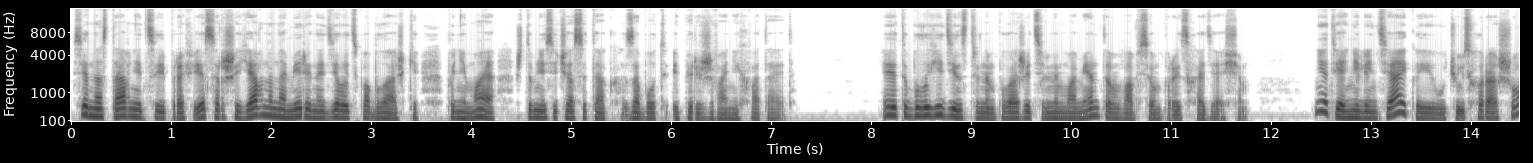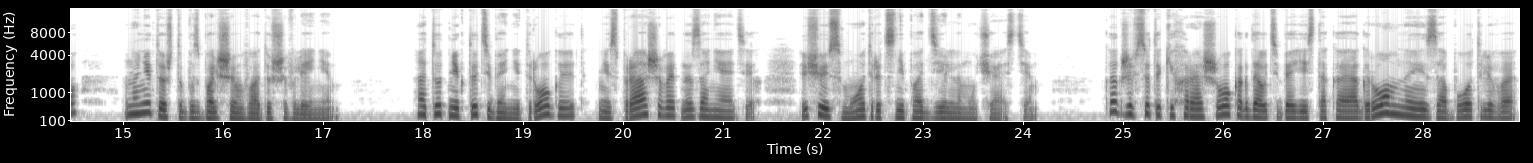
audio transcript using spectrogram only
Все наставницы и профессорши явно намерены делать поблажки, понимая, что мне сейчас и так забот и переживаний хватает. И это было единственным положительным моментом во всем происходящем. Нет, я не лентяйка и учусь хорошо, но не то чтобы с большим воодушевлением. А тут никто тебя не трогает, не спрашивает на занятиях, еще и смотрит с неподдельным участием. Как же все-таки хорошо, когда у тебя есть такая огромная и заботливая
